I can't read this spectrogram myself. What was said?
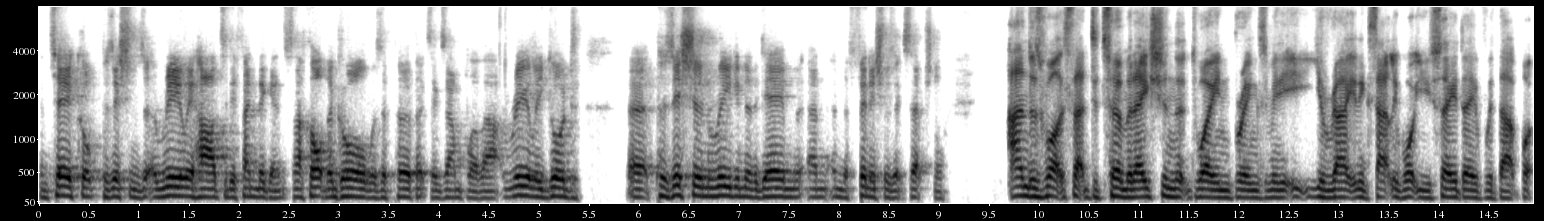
and take up positions that are really hard to defend against. And I thought the goal was a perfect example of that. Really good uh, position, reading of the game, and, and the finish was exceptional. And as well, it's that determination that Duane brings. I mean, you're right in exactly what you say, Dave, with that. But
